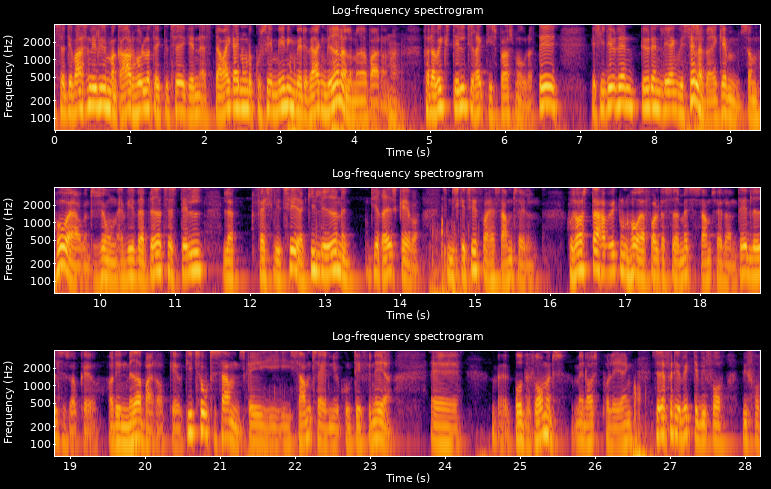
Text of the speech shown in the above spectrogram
Så det var sådan lidt ligesom at grave et hul og dække det til igen. Altså, der var ikke rigtig nogen, der kunne se mening med det, hverken lederne eller medarbejderne. Nej. For der var ikke stillet de rigtige spørgsmål. Og det, jeg siger, det, er jo den, det er jo den læring, vi selv har været igennem som HR-organisation, at vi har været bedre til at stille eller facilitere, give lederne de redskaber, som de skal til for at have samtalen. Hos os, der har vi ikke nogen HR-folk, der sidder med til samtalerne. Det er en ledelsesopgave, og det er en medarbejderopgave. De to til sammen skal i, i samtalen jo kunne definere, øh, Øh, Øh, både performance, men også på læring. Så derfor er det vigtigt, at vi får, vi får,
